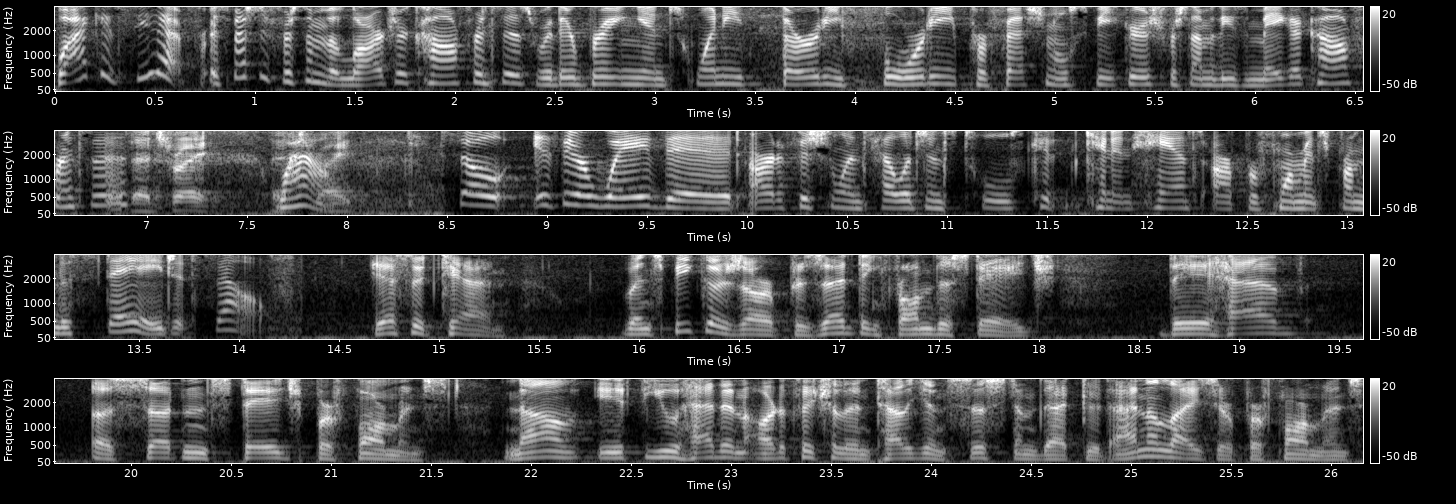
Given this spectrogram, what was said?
Well, I can see that, for, especially for some of the larger conferences where they're bringing in 20, 30, 40 professional speakers for some of these mega conferences. That's right. That's wow. Right. So, is there a way that artificial intelligence tools can, can enhance our performance from the stage itself? Yes, it can. When speakers are presenting from the stage, they have a certain stage performance. Now, if you had an artificial intelligence system that could analyze your performance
